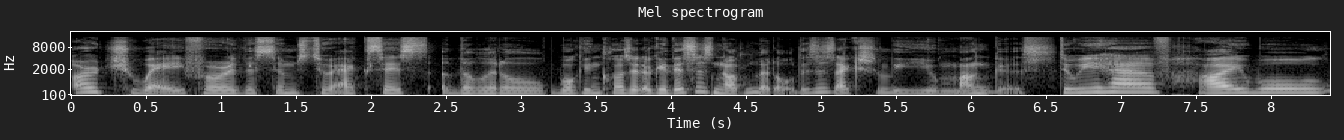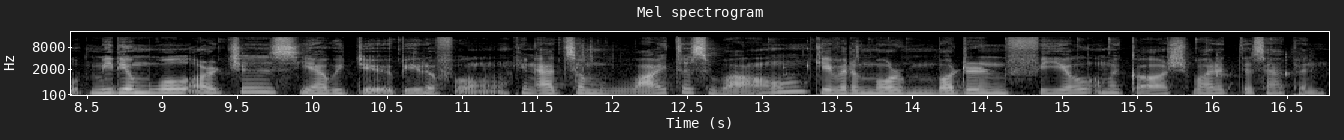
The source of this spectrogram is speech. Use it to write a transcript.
archway for the Sims to access the little walk-in closet. Okay, this is not little. This is actually humongous. Do we have high wall, medium wall arches? Yeah, we do. Beautiful. We can add some white as well. Give it a more modern feel. Oh my gosh, why did this happen?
